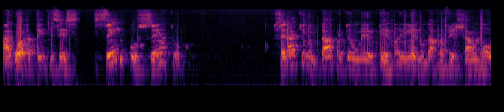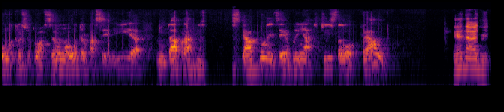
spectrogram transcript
Agora tem que ser 100%. Será que não dá para ter um meio termo aí? Não dá para fechar uma outra situação, uma outra parceria? Não dá para arriscar, por exemplo, em artista local? Verdade,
